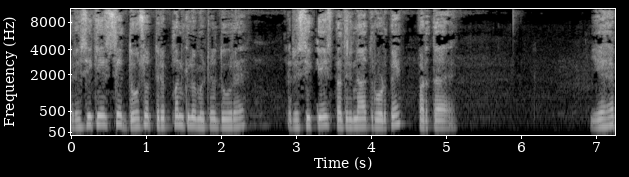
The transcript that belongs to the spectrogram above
ऋषिकेश से दो सौ तिरपन किलोमीटर दूर है। ऋषिकेश बद्रीनाथ रोड पे पड़ता है। यह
